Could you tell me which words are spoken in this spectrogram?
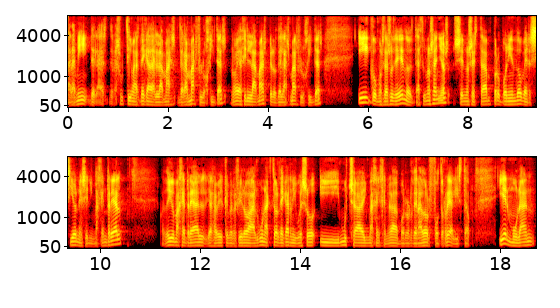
para mí, de las, de las últimas décadas, la más, de las más flojitas, no voy a decir la más, pero de las más flojitas. Y como está sucediendo desde hace unos años, se nos están proponiendo versiones en imagen real. Cuando digo imagen real, ya sabéis que me refiero a algún actor de carne y hueso y mucha imagen generada por ordenador fotorrealista. Y en Mulan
